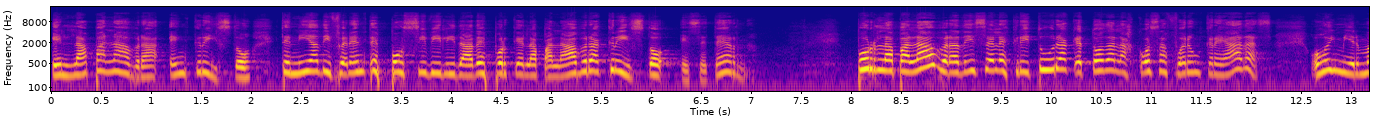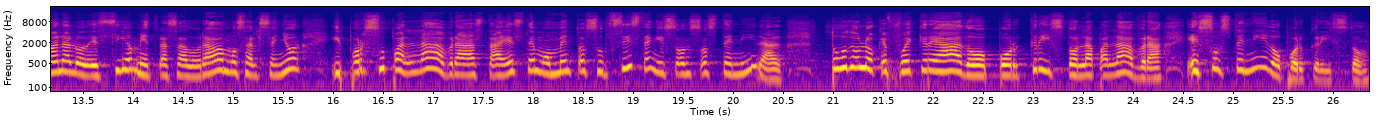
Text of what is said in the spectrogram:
en la palabra, en Cristo, tenía diferentes posibilidades porque la palabra Cristo es eterna. Por la palabra dice la escritura que todas las cosas fueron creadas. Hoy mi hermana lo decía mientras adorábamos al Señor y por su palabra hasta este momento subsisten y son sostenidas. Todo lo que fue creado por Cristo, la palabra, es sostenido por Cristo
